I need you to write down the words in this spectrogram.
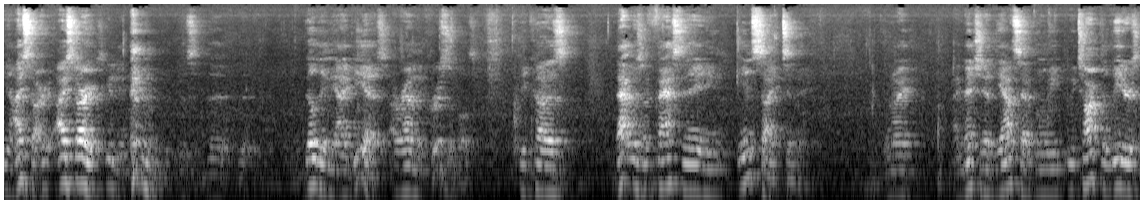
you know, I started, I started, excuse me, this, the, the, building the ideas around the crucibles because that was a fascinating insight to me. When I, I mentioned at the outset, when we, we talked to leaders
